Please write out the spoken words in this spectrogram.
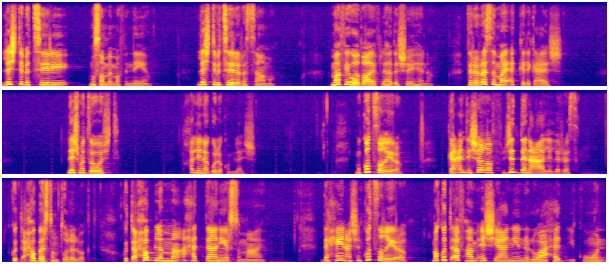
ليش تبي تصيري مصممة فنية؟ ليش تبي تصيري رسامة؟ ما في وظائف لهذا الشيء هنا. ترى الرسم ما يأكلك عيش. ليش ما تزوجتي؟ خليني أقول لكم ليش. من كنت صغيرة كان عندي شغف جدا عالي للرسم. كنت أحب أرسم طول الوقت. كنت أحب لما أحد تاني يرسم معايا. دحين عشان كنت صغيرة ما كنت أفهم إيش يعني إنه الواحد يكون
